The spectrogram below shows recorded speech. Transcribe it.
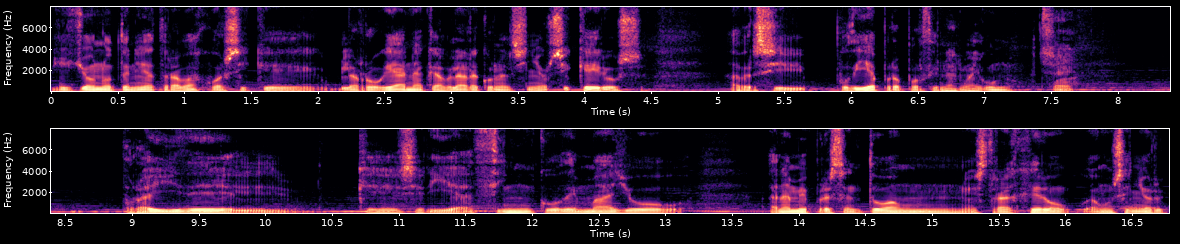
y yo no tenía trabajo, así que le rogué a Ana que hablara con el señor Siqueiros a ver si podía proporcionarme alguno. Sí. Por ahí del que sería 5 de mayo, Ana me presentó a un extranjero, a un señor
